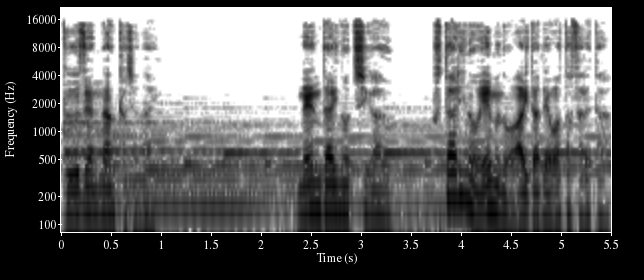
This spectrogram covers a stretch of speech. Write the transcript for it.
偶然なんかじゃない。年代の違う二人の M の間で渡された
